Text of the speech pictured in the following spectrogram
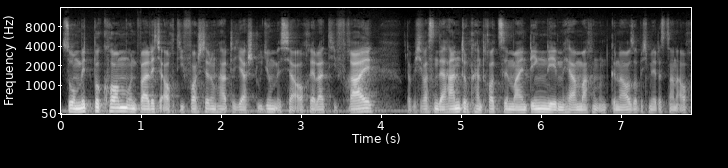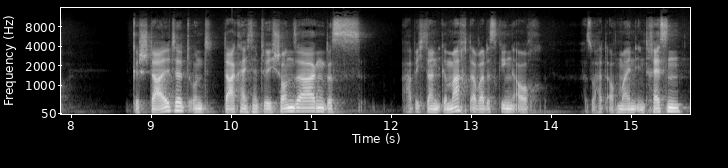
so mitbekommen und weil ich auch die Vorstellung hatte, ja, Studium ist ja auch relativ frei. Da habe ich was in der Hand und kann trotzdem mein Ding nebenher machen. Und genauso habe ich mir das dann auch gestaltet. Und da kann ich natürlich schon sagen, das habe ich dann gemacht, aber das ging auch, also hat auch meinen Interessen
